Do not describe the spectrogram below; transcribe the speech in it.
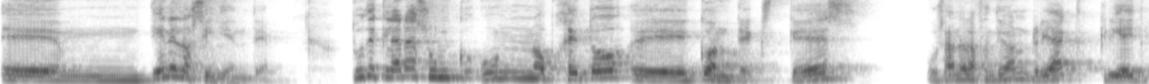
em, tiene lo siguiente. Tú declaras un, objeto eh, context, que es usando la función React create.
